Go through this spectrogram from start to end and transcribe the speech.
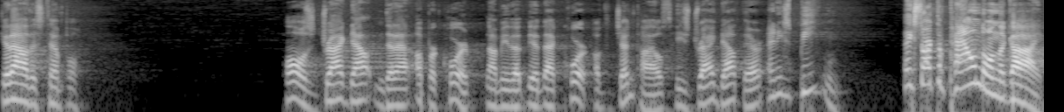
Get out of this temple. Paul is dragged out into that upper court, I mean, that, that court of the Gentiles. He's dragged out there and he's beaten. They start to pound on the guy.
